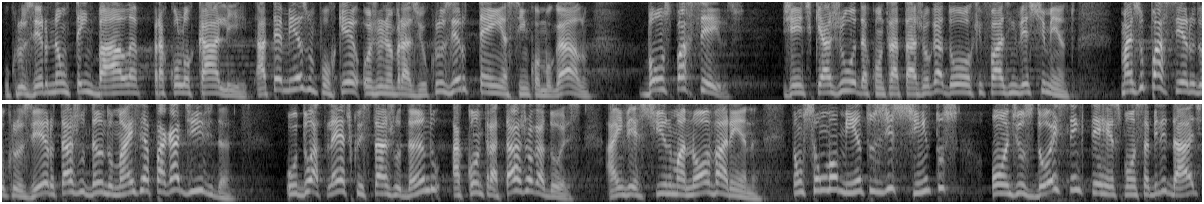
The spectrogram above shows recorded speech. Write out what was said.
O Cruzeiro não tem bala para colocar ali. Até mesmo porque, o Júnior Brasil, o Cruzeiro tem, assim como o Galo, bons parceiros gente que ajuda a contratar jogador, que faz investimento. Mas o parceiro do Cruzeiro está ajudando mais é a pagar dívida. O do Atlético está ajudando a contratar jogadores, a investir numa nova arena. Então são momentos distintos onde os dois têm que ter responsabilidade,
